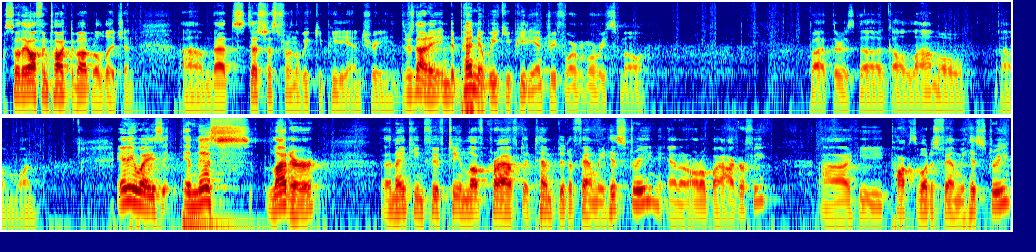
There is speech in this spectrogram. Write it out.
So they often talked about religion. Um, that's that's just from the Wikipedia entry. There's not an independent Wikipedia entry for Maurice Moe, but there's the Gallomo um, one. Anyways, in this letter, uh, 1915, Lovecraft attempted a family history and an autobiography. Uh, he talks about his family history,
